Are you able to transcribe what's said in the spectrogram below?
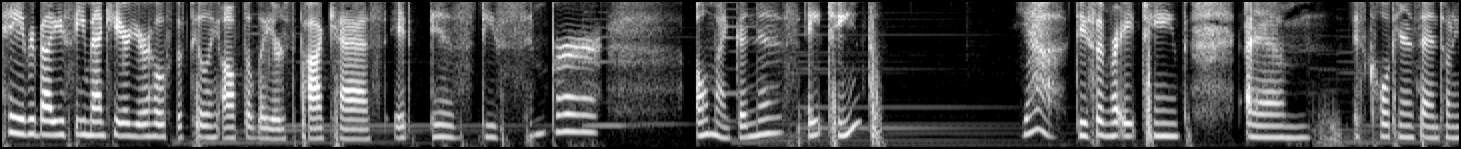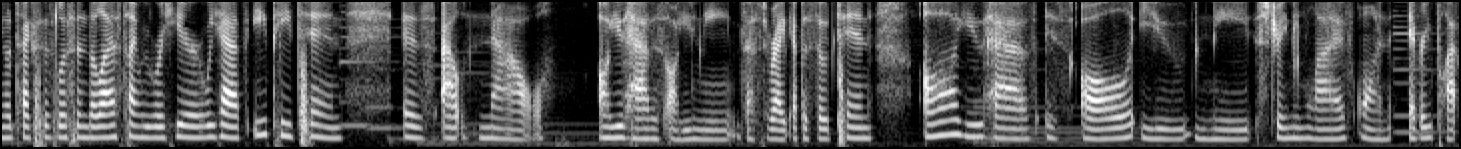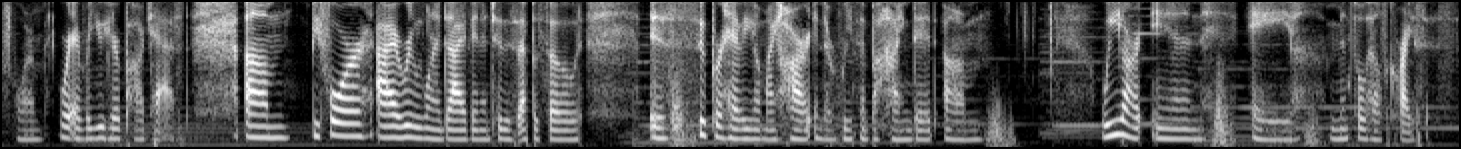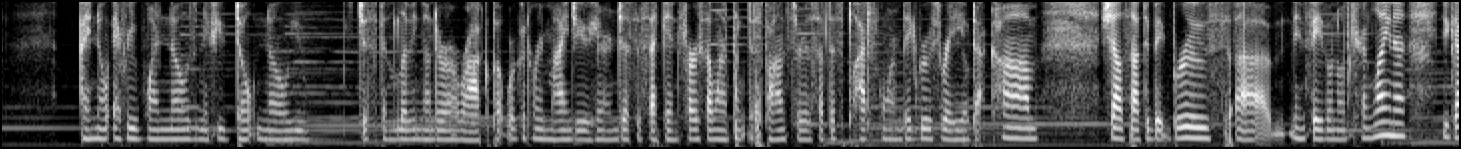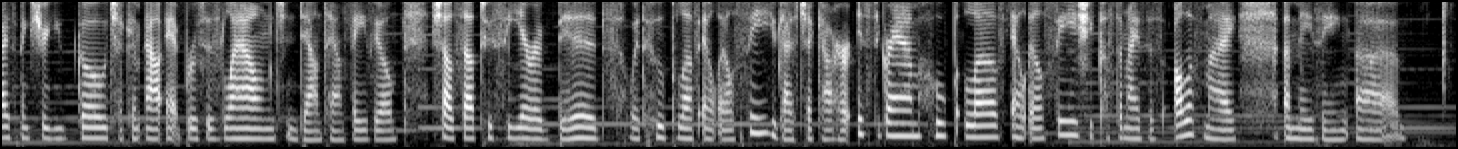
Hey everybody, C Mac here, your host of Peeling Off the Layers podcast. It is December, oh my goodness, 18th? Yeah, December 18th. Um, it's cold here in San Antonio, Texas. Listen, the last time we were here, we have EP10 is out now. All you have is all you need. That's right, episode 10 all you have is all you need. Streaming live on every platform wherever you hear podcast. Um, before i really want to dive in into this episode is super heavy on my heart and the reason behind it. Um, we are in a mental health crisis i know everyone knows and if you don't know you've just been living under a rock, but we're going to remind you here in just a second. First, I want to thank the sponsors of this platform, BigBruceRadio.com. Shouts out to Big Bruce um, in Fayetteville, North Carolina. You guys make sure you go check him out at Bruce's Lounge in downtown Fayetteville. Shouts out to Sierra Bibbs with Hoop Love LLC. You guys check out her Instagram, Hoop Love LLC. She customizes all of my amazing. Uh,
